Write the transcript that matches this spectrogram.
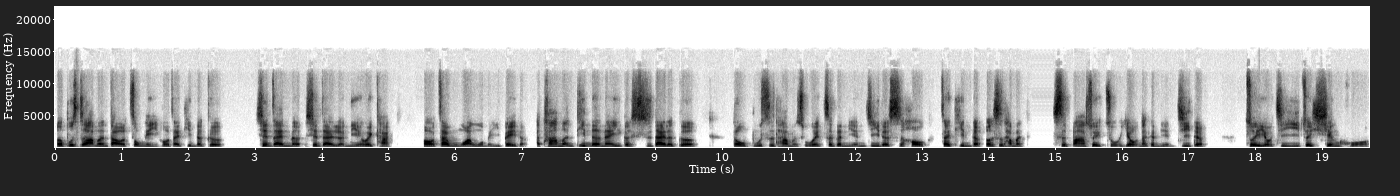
而不是他们到了中年以后再听的歌。现在呢，现在人你也会看哦，在玩我们一辈的啊，他们听的那一个时代的歌，都不是他们所谓这个年纪的时候在听的，而是他们十八岁左右那个年纪的最有记忆、最鲜活，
